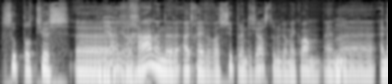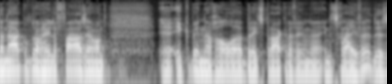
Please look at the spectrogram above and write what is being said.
soepeltjes Ja, gegaan. En de uitgever was super enthousiast toen ik ermee kwam. En, Mm. eh, en daarna komt er nog een hele fase. Want eh, ik ben nogal eh, breedsprakerig in, eh, in het schrijven. Dus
